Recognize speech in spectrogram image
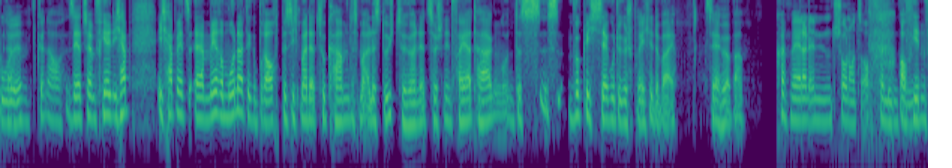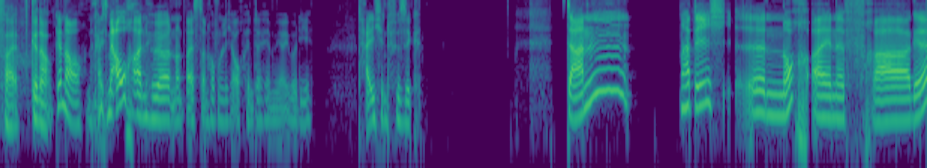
cool. Ähm, genau, sehr zu empfehlen. Ich habe ich hab jetzt äh, mehrere Monate gebraucht, bis ich mal dazu kam, das mal alles durchzuhören jetzt zwischen den Feiertagen und das ist wirklich sehr gute Gespräche dabei. Sehr hörbar. Könnten wir ja dann in den Shownotes auch verlinken. Auf jeden Fall, genau. Genau. Dann kann ich es mir auch anhören und weiß dann hoffentlich auch hinterher mehr über die Teilchenphysik. Dann hatte ich äh, noch eine Frage.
